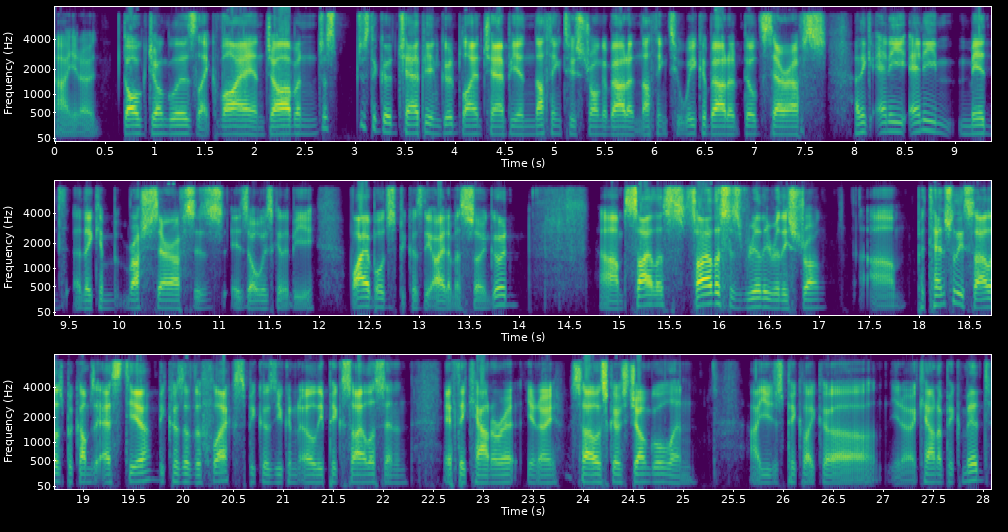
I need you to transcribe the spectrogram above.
uh, you know, dog junglers like Vi and Jarvan. Just just a good champion, good blind champion. Nothing too strong about it. Nothing too weak about it. Build Seraphs. I think any any mid they can rush Seraphs is is always going to be viable just because the item is so good. Um, Silas Sylas is really really strong. Um, potentially Sylas becomes S tier because of the flex, because you can early pick Sylas, and if they counter it, you know, Sylas goes jungle, and uh, you just pick like a you know a counter pick mid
